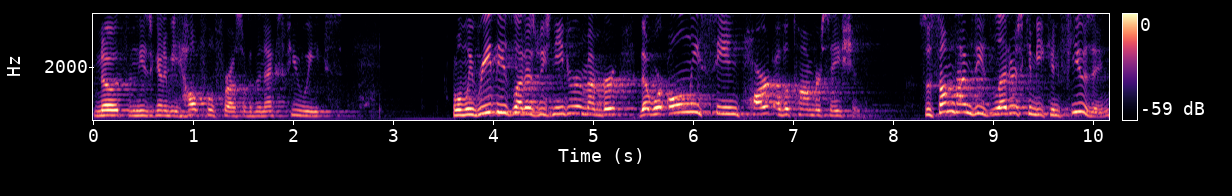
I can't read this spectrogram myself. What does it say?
notes, and these are going to be helpful for us over the next few weeks. When we read these letters, we need to remember that we're only seeing part of a conversation. So sometimes these letters can be confusing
